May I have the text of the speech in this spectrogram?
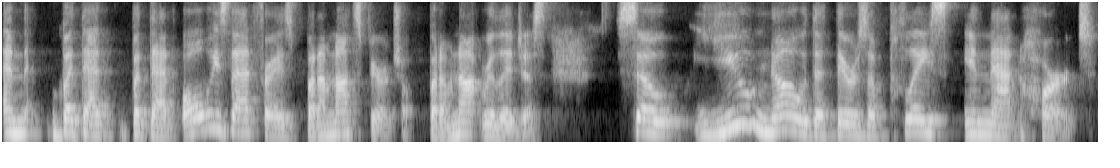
And but that but that always that phrase but i'm not spiritual but i'm not religious. So you know that there's a place in that heart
